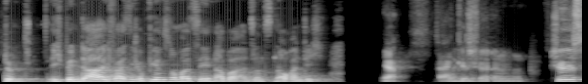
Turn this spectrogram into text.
Stimmt. Ich bin da. Ich weiß nicht, ob wir uns nochmal sehen, aber ansonsten auch an dich. Ja, danke schön. Tschüss.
